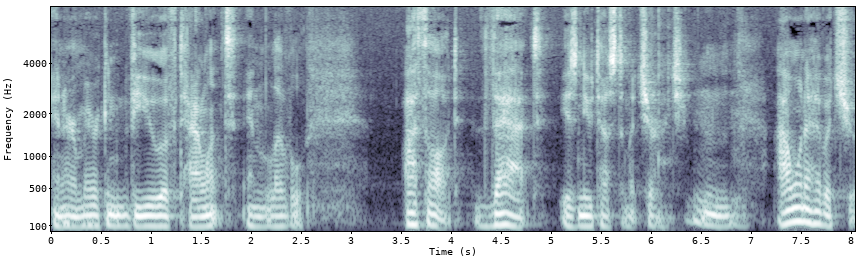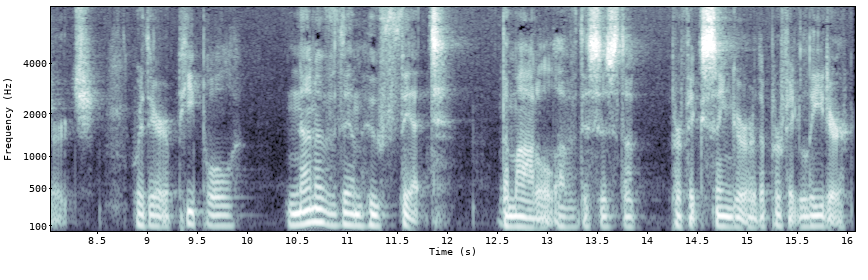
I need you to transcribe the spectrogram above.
in our American view of talent and level, I thought that is New Testament church. Mm. I want to have a church where there are people, none of them who fit the model of this is the perfect singer or the perfect leader,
